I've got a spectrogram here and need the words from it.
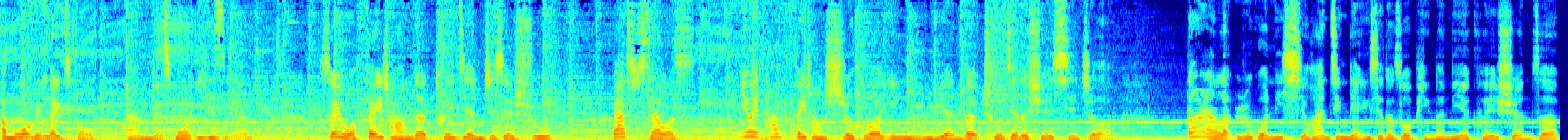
are more relatable and it's more easier，所以我非常的推荐这些书。 bestsellers， 因为它非常适合英语语言的初阶的学习者。当然了，如果你喜欢经典一些的作品呢，你也可以选择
